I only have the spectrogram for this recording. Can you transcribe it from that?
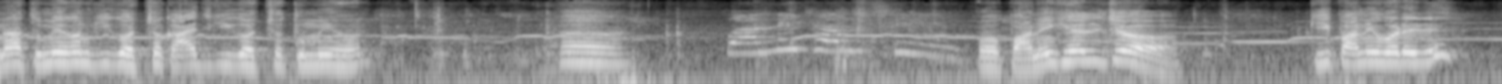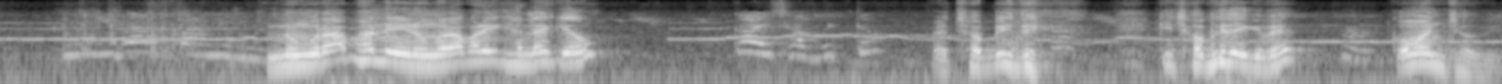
না, তুমি এখন কি করছ? কাজ কি করছ তুমি এখন? হ্যাঁ। ও পানি খেলছ? কি পানি ভরে রে? নোংরা পানি নোংরা পানি খেলে কেউ? ছবি কি ছবি দেখবে? কমন ছবি।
